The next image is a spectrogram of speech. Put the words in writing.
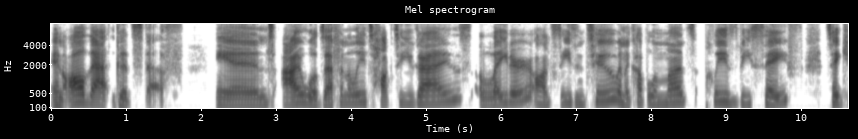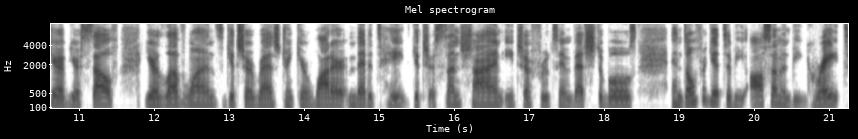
and all that good stuff. And I will definitely talk to you guys later on season two in a couple of months. Please be safe. Take care of yourself, your loved ones. Get your rest, drink your water, meditate, get your sunshine, eat your fruits and vegetables. And don't forget to be awesome and be great.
